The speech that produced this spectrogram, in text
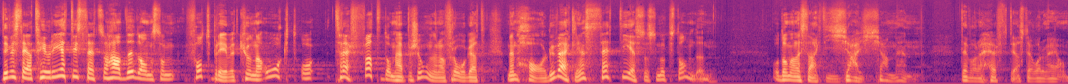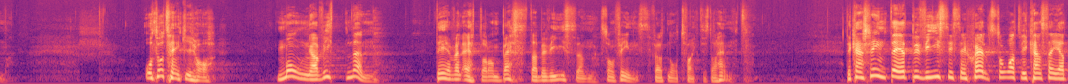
Det vill säga teoretiskt sett så hade de som fått brevet kunnat åkt och träffat de här personerna och frågat, men har du verkligen sett Jesus som uppstånden? Och de hade sagt, jajamän, det var det häftigaste jag varit med om. Och då tänker jag, många vittnen, det är väl ett av de bästa bevisen som finns för att något faktiskt har hänt. Det kanske inte är ett bevis i sig själv så att vi kan säga att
